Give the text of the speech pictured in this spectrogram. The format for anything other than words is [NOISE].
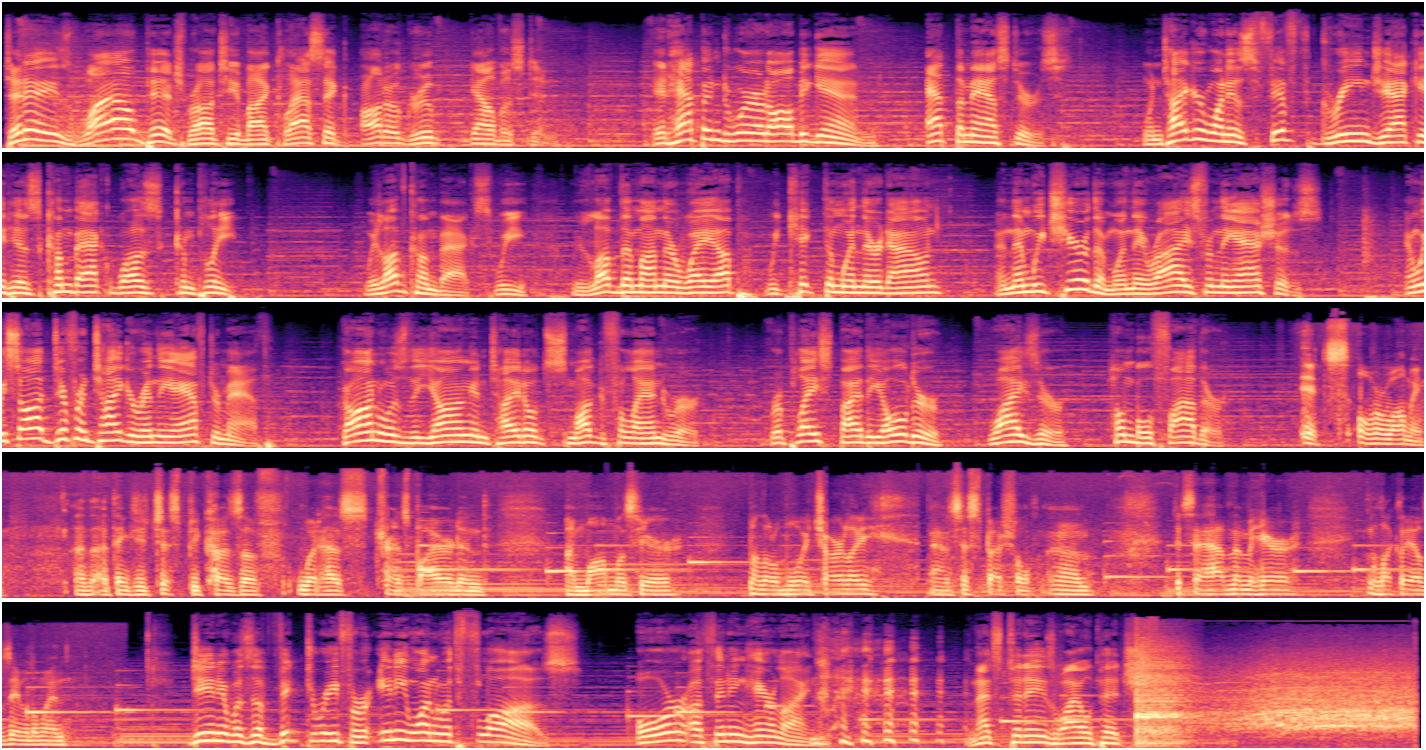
Today's Wild Pitch brought to you by Classic Auto Group Galveston. It happened where it all began at the Masters. When Tiger won his fifth green jacket, his comeback was complete. We love comebacks. We, we love them on their way up, we kick them when they're down, and then we cheer them when they rise from the ashes. And we saw a different Tiger in the aftermath. Gone was the young, entitled, smug philanderer, replaced by the older, wiser, humble father. It's overwhelming. I, I think it's just because of what has transpired, and my mom was here, my little boy Charlie, and it's just special. Um, just to have them here, and luckily I was able to win. Dean, it was a victory for anyone with flaws or a thinning hairline. [LAUGHS] and that's today's wild pitch.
